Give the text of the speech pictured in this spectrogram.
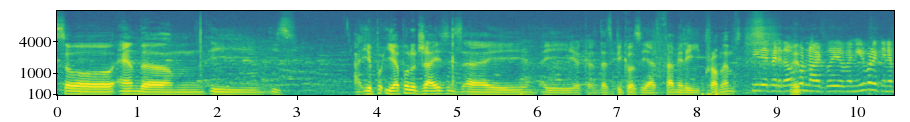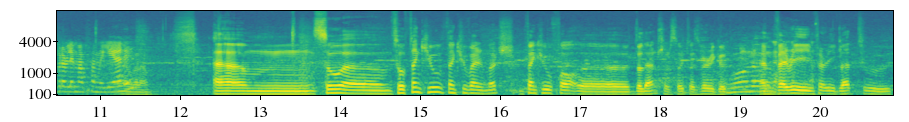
so and um, he is he, he apologizes. I, I, okay, that's because he has family problems. Pide perdón por no haber podido venir porque tiene problemas familiares. Um, so, uh, so thank you, thank you very much. Thank you for uh, the lunch. Also, it was very good, no, no, and very, very glad to, to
